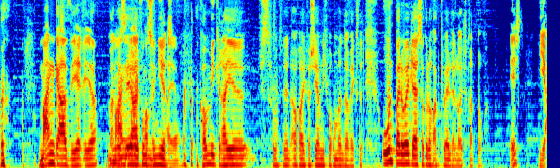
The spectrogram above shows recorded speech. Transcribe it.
Manga-Serie. Manga-Serie funktioniert. Comic-Reihe. Funktioniert auch, aber ich verstehe nicht, warum man da wechselt. Und by the way, der ist sogar noch aktuell, der läuft gerade noch. Echt? Ja.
